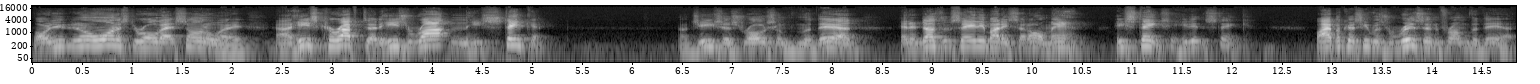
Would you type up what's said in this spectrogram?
Lord, you don't want us to roll that stone away. Uh, he's corrupted, he's rotten, he stinking. Now, Jesus rose him from the dead, and it doesn't say anybody said, Oh man, he stinks. He didn't stink. Why? Because he was risen from the dead.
